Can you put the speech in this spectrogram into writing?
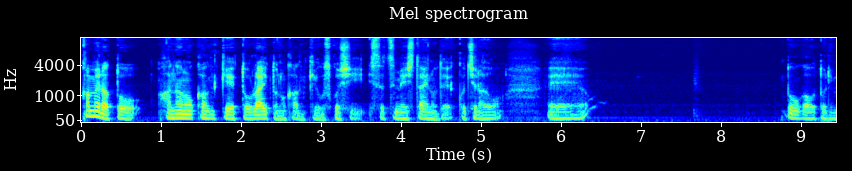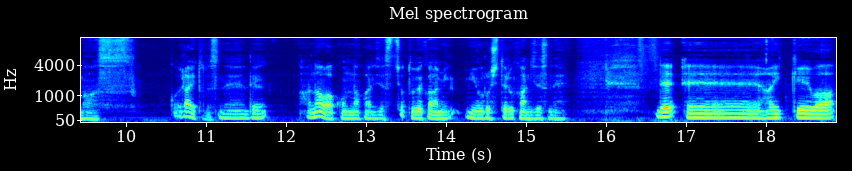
カメラと花の関係とライトの関係を少し説明したいので、こちらを、えー、動画を撮ります。これライトですね。で、花はこんな感じです。ちょっと上から見見下ろしてる感じですね。で、えー、背景は、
